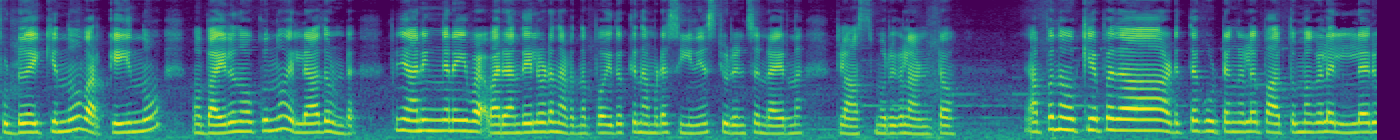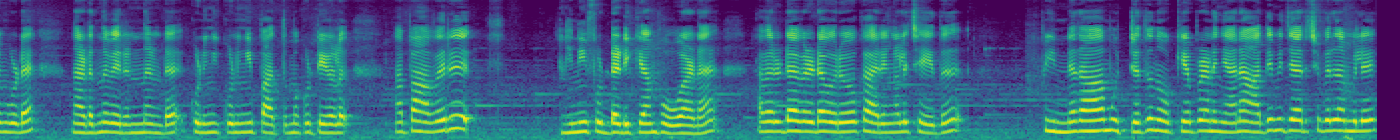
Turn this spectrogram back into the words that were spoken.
ഫുഡ് കഴിക്കുന്നു വർക്ക് ചെയ്യുന്നു മൊബൈൽ നോക്കുന്നു എല്ലാതും ഉണ്ട്. അപ്പോൾ ഞാനിങ്ങനെ ഈ വരാന്തയിലൂടെ നടന്നപ്പോൾ ഇതൊക്കെ നമ്മുടെ സീനിയർ സ്റ്റുഡൻസ് ഉണ്ടായിരുന്ന ക്ലാസ് മുറികളാണ് കേട്ടോ അപ്പോൾ നോക്കിയപ്പോൾ ഇതാ അടുത്ത കൂട്ടങ്ങൾ പാത്തുമ്മകൾ എല്ലാവരും കൂടെ നടന്നു വരുന്നുണ്ട്. കുണുങ്ങി കുണുങ്ങി പാത്തുമ്മ കുട്ടികൾ അപ്പോൾ അവർ ഇനി ഫുഡ് അടിക്കാൻ പോവാണ്. അവരുടെ അവരുടെ ഓരോ കാര്യങ്ങൾ ചെയ്ത്. പിന്നെ ആ മുറ്റത്ത് നോക്കിയപ്പോഴാണ് ഞാൻ ആദ്യം വിചാരിച്ചു ഇവർ തമ്മിൽ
